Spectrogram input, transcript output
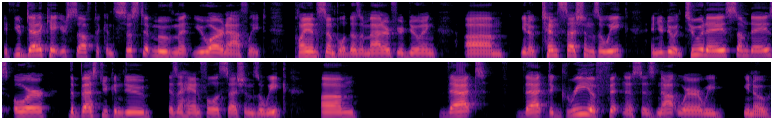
If you dedicate yourself to consistent movement, you are an athlete. Plain and simple. It doesn't matter if you're doing, um, you know, 10 sessions a week and you're doing two a days some days, or the best you can do is a handful of sessions a week. Um, that that degree of fitness is not where we, you know,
